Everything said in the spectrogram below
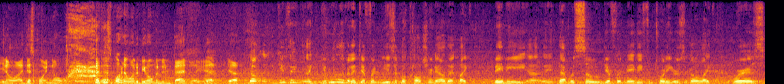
you know, at this point, no. at this point, I want to be home and in bed. Like, yeah, yeah. No, do you think like do we live in a different musical culture now that like maybe uh, that was so different maybe from 20 years ago? Like whereas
